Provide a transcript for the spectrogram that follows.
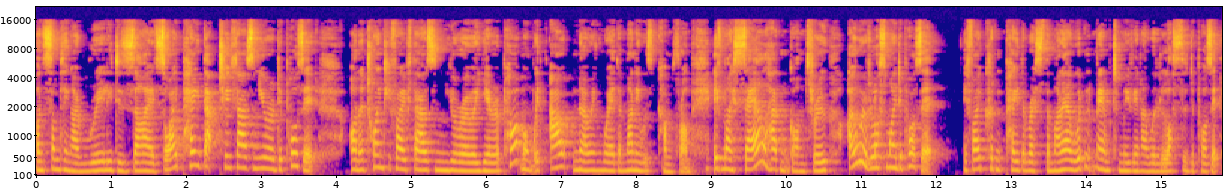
on something I really desired. So I paid that 2000 euro deposit on a 25,000 euro a year apartment without knowing where the money was come from. If my sale hadn't gone through, I would have lost my deposit. If I couldn't pay the rest of the money, I wouldn't be able to move in. I would have lost the deposit.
